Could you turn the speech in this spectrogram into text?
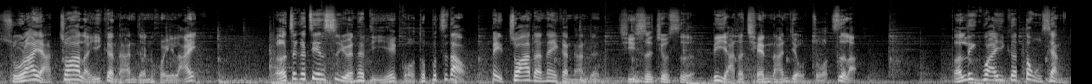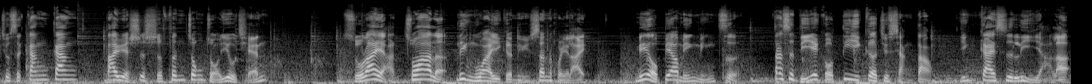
苏拉雅抓了一个男人回来，而这个监视员的底耶果都不知道，被抓的那个男人其实就是莉亚的前男友佐治了。而另外一个动向就是刚刚大约是十分钟左右前，苏拉雅抓了另外一个女生回来，没有标明名字，但是迪耶狗第一个就想到应该是莉亚了。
